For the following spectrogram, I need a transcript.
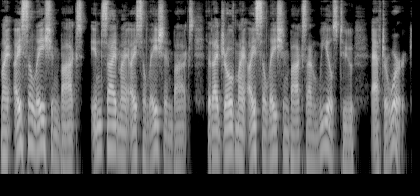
My isolation box inside my isolation box that I drove my isolation box on wheels to after work.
